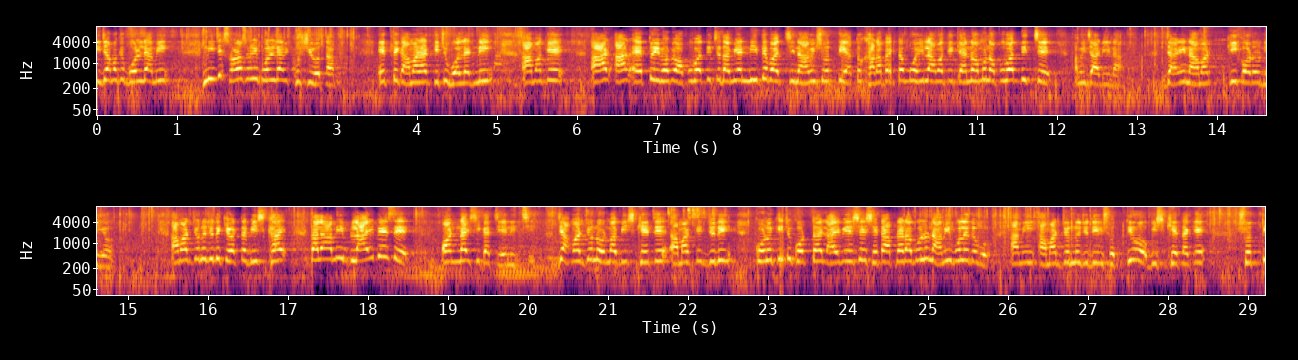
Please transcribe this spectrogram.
নিজে আমাকে বললে আমি নিজে সরাসরি বললে আমি খুশি হতাম। এর থেকে আমার আর কিছু বলার নেই। আমাকে আর আর এত এইভাবে অপবাদ দিচ্ছে আমি আর নিতে পারছি না। আমি সত্যি এত খারাপ একটা মহিলা, আমাকে কেন এমন অপবাদ দিচ্ছে? আমি জানি না। জানি না আমার কি করণীয়। আমার জন্য যদি কেউ একটা বিষ খায়, তাহলে আমি লাইভে এসে অন্যায় শিকার চেয়ে নিচ্ছি। যে আমার জন্য ওর মা বিষ খেয়েছে, আমাকে যদি কোনো কিছু করতে হয় লাইভে এসে, সেটা আপনারা বলুন, আমি বলে দেবো। আমি আমার জন্য যদি সত্যিও বিষ খেয়ে থাকে, সত্যি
